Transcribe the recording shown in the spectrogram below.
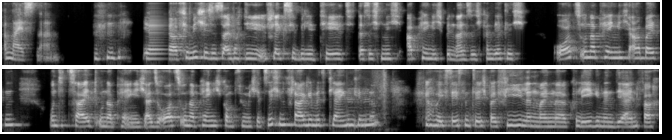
am meisten an? ja, für mich ist es einfach die Flexibilität, dass ich nicht abhängig bin. Also ich kann wirklich ortsunabhängig arbeiten und zeitunabhängig. Also ortsunabhängig kommt für mich jetzt nicht in Frage mit kleinen mhm. Kindern. Aber ich sehe es natürlich bei vielen meiner Kolleginnen, die einfach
